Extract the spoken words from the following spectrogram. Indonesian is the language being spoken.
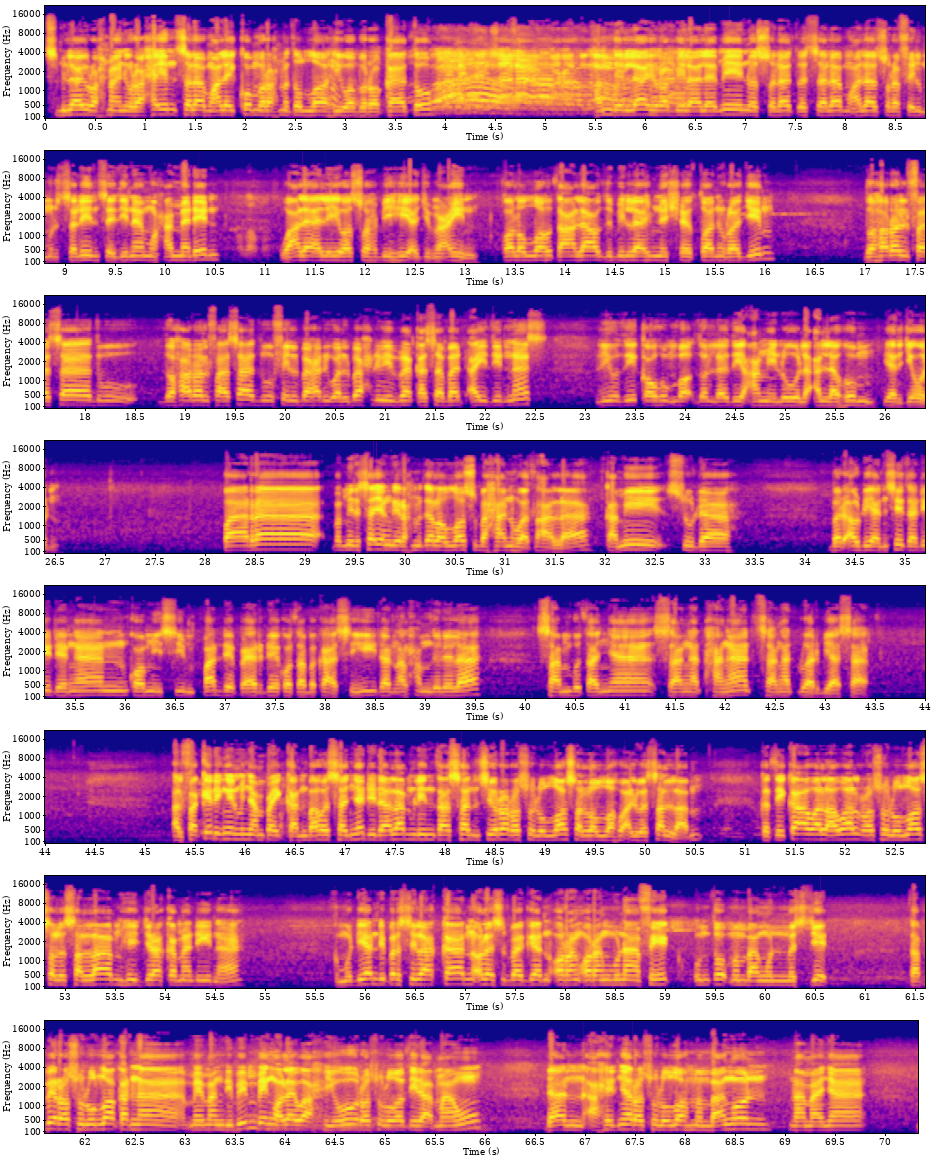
Bismillahirrahmanirrahim. Assalamualaikum warahmatullahi wabarakatuh. Alhamdulillahi rabbil alamin wassalatu wassalamu ala asrafil mursalin sayyidina Muhammadin wa ala alihi wa sahbihi ajma'in. Qala Allah Ta'ala a'udzu billahi minasyaitonir rajim. Dhaharal fasadu dhaharal fasadu fil bahri wal bahri bima kasabat aydin nas liyudhiqahum ba'dal ladzi amilu la'allahum yarji'un. Para pemirsa yang dirahmati Allah Subhanahu wa taala, kami sudah beraudiensi tadi dengan Komisi 4 DPRD Kota Bekasi dan alhamdulillah sambutannya sangat hangat, sangat luar biasa. Al-Fakir ingin menyampaikan bahwasannya di dalam lintasan sirah Rasulullah sallallahu alaihi wasallam ketika awal-awal Rasulullah sallallahu alaihi wasallam hijrah ke Madinah Kemudian dipersilahkan oleh sebagian orang-orang munafik untuk membangun masjid. Tapi Rasulullah karena memang dibimbing oleh wahyu, Rasulullah tidak mau dan akhirnya Rasulullah membangun namanya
